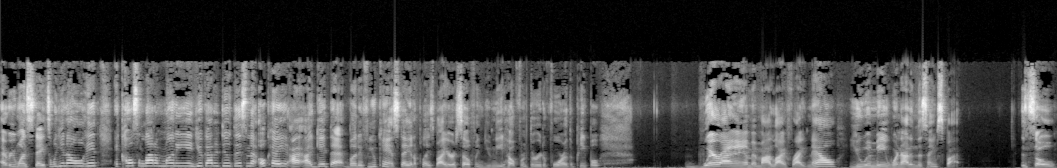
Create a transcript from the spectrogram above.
everyone states, well, you know, it, it costs a lot of money and you got to do this and that. Okay, I, I get that. But if you can't stay in a place by yourself and you need help from three to four other people, where I am in my life right now, you and me, we're not in the same spot. And so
